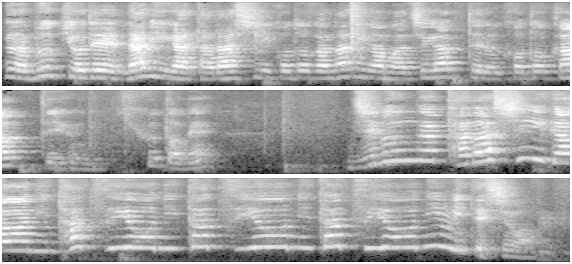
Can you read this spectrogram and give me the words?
だから仏教で何が正しいことか何が間違ってることかっていうふうに聞くとね自分が正しい側に立つように立つように立つように見てしまうんです。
